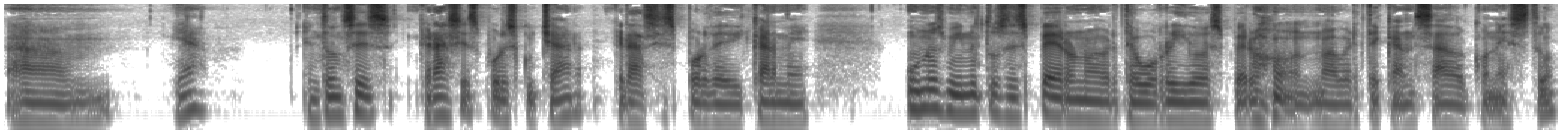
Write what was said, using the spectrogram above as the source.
Ya. Entonces, gracias por escuchar, gracias por dedicarme unos minutos. Espero no haberte aburrido, espero no haberte cansado con esto.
